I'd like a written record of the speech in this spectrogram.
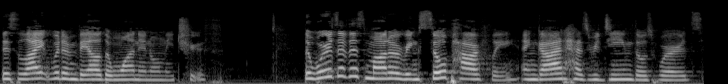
This light would unveil the one and only truth. The words of this motto ring so powerfully, and God has redeemed those words.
